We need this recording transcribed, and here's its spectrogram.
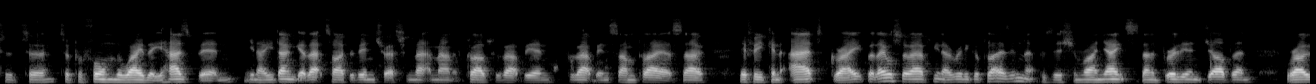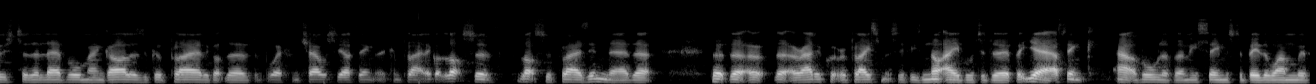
to, to to perform the way that he has been, you know, you don't get that type of interest from that amount of clubs without being without being some player. So if he can add, great. But they also have you know really good players in that position. Ryan Yates has done a brilliant job and rose to the level. Mangala's a good player. They've got the, the boy from Chelsea, I think, that can play. They've got lots of lots of players in there that that that are, that are adequate replacements if he's not able to do it. But yeah, I think out of all of them, he seems to be the one with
